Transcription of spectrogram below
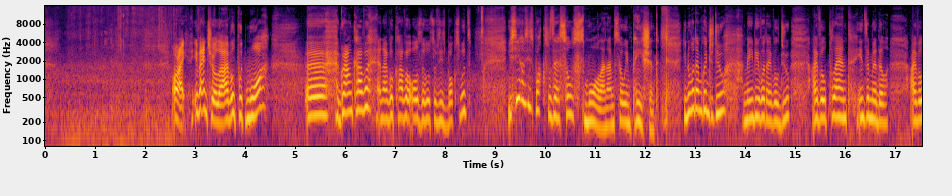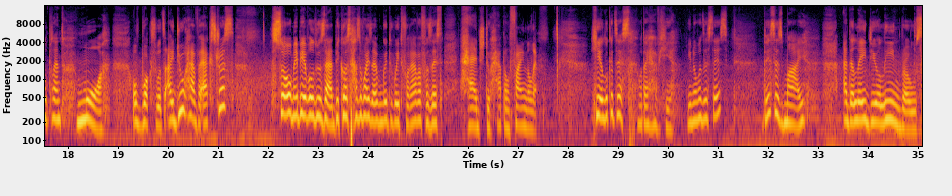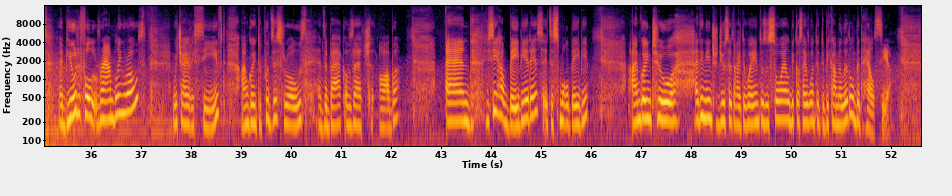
All right, eventually I will put more uh, ground cover and I will cover all the roots of these boxwoods. You see how these boxwoods are so small and I'm so impatient. You know what I'm going to do? Maybe what I will do, I will plant in the middle, I will plant more of boxwoods. I do have extras, so maybe I will do that because otherwise I'm going to wait forever for this hedge to happen finally. Here, look at this, what I have here. You know what this is? This is my Adelaide rose, a beautiful rambling rose which I received. I'm going to put this rose at the back of that arbor And you see how baby it is? It's a small baby. I'm going to, I didn't introduce it right away into the soil because I wanted to become a little bit healthier.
